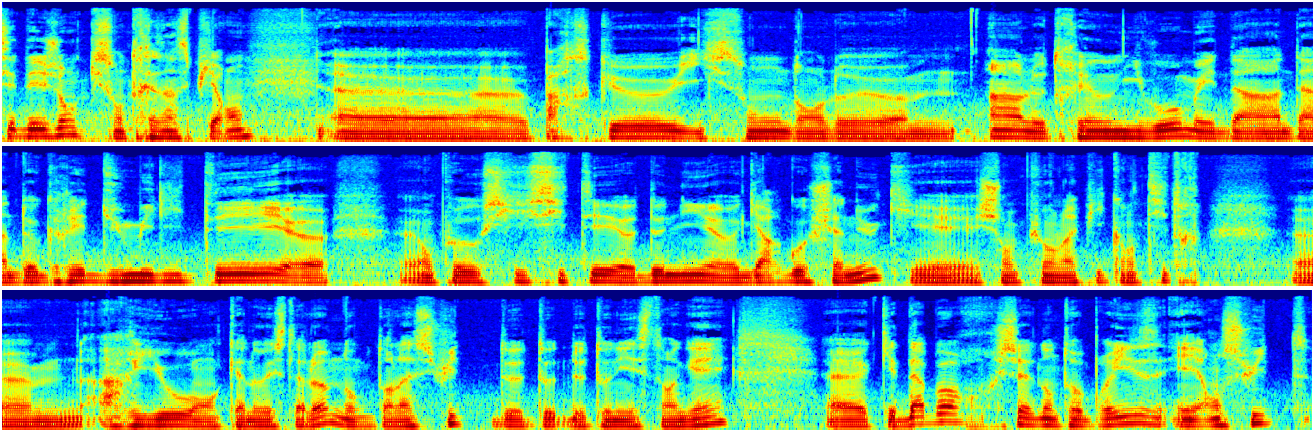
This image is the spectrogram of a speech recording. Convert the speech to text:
c'est des gens qui sont très inspirants euh, parce que ils sont dans le euh, un le très haut niveau, mais d'un degré d'humilité. Euh, on peut aussi citer Denis Gargo-Chanu qui est champion olympique en titre à Rio en canoë slalom, donc dans la suite de, de, Tony Estanguet, qui est d'abord chef d'entreprise et ensuite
